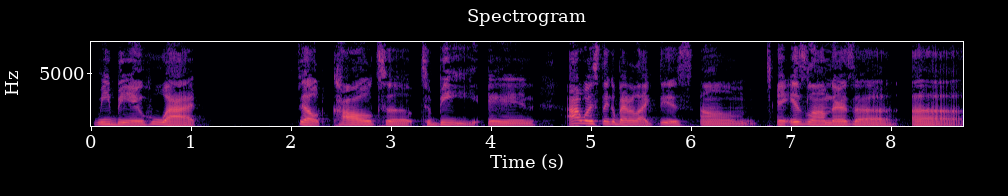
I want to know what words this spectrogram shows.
me being who I felt called to to be. And I always think about it like this. Um in Islam there's a uh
